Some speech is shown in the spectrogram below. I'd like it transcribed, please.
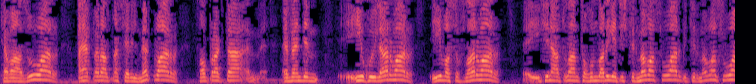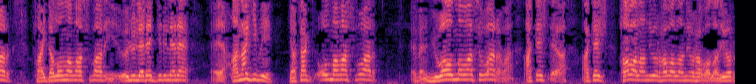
Tevazu var. Ayaklar altına serilmek var. Toprakta efendim iyi huylar var. iyi vasıflar var. E, içine atılan tohumları yetiştirme vasfı var. Bitirme vasfı var. Faydalı olma vasfı var. Ölülere, dirilere e, ana gibi yatak olma vasfı var. Efendim yuva olma vasfı var ama ateş ateş havalanıyor, havalanıyor, havalanıyor.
